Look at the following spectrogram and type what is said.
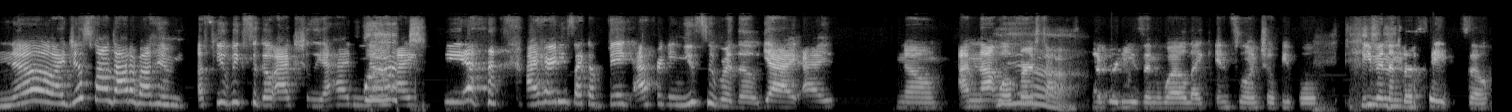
No, I just found out about him a few weeks ago. Actually, I had what? no idea. I heard he's like a big African YouTuber, though. Yeah, I, I no, I'm not well versed yeah. on celebrities and well like influential people, he's, even in the states. So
